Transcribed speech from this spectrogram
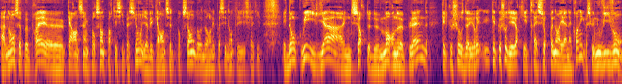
annonce à peu près 45% euh, de participation. Il y avait 47% dans les précédentes législatives. Et donc, oui, il y a une sorte de morne pleine, quelque chose d'ailleurs, qui est très surprenant et anachronique, parce que nous vivons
